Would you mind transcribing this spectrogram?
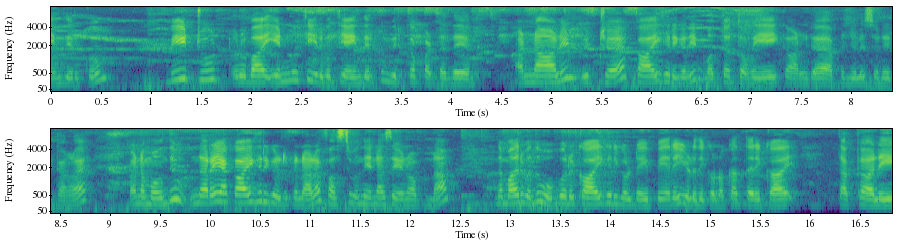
ஐந்திற்கும் பீட்ரூட் ரூபாய் எண்ணூற்றி இருபத்தி ஐந்திற்கும் விற்கப்பட்டது. அந்நாளில் விற்ற காய்கறிகளின் மொத்த தொகையை காண்க அப்படின்னு சொல்லி சொல்லியிருக்காங்க. இப்போ நம்ம வந்து நிறையா காய்கறிகள் இருக்கனால ஃபஸ்ட்டு வந்து என்ன செய்யணும் அப்படின்னா இந்த மாதிரி வந்து ஒவ்வொரு காய்கறிகளுடைய பேரை எழுதிக்கணும். கத்தரிக்காய் தக்காளி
